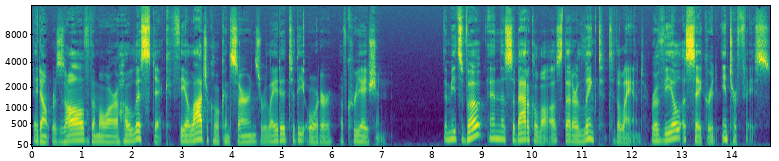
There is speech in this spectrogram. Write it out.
They don't resolve the more holistic theological concerns related to the order of creation. The mitzvot and the sabbatical laws that are linked to the land reveal a sacred interface.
